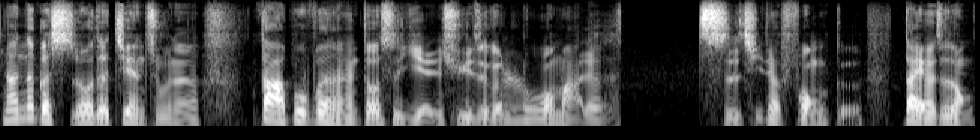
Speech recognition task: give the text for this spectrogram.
那那个时候的建筑呢，大部分人都是延续这个罗马的时期的风格，带有这种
